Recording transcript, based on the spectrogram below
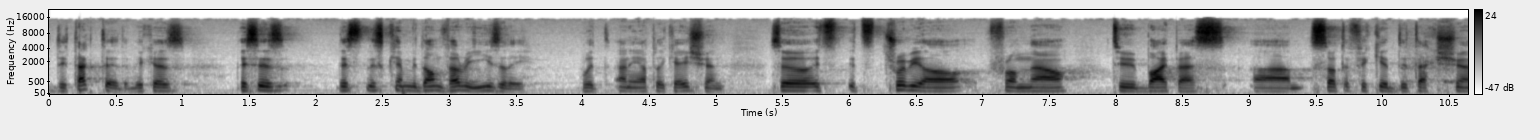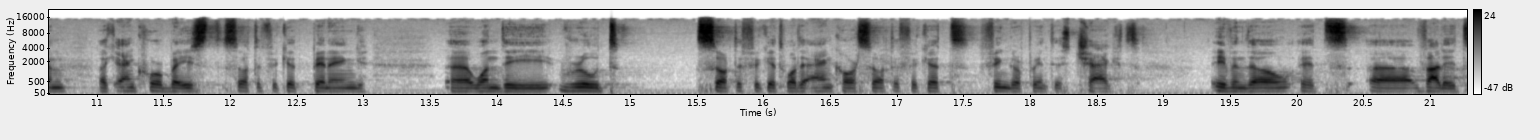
detected because this, is, this, this can be done very easily with any application. So it's, it's trivial from now to bypass um, certificate detection, like Anchor-based certificate pinning, uh, when the root certificate or the Anchor certificate fingerprint is checked, even though it's a valid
